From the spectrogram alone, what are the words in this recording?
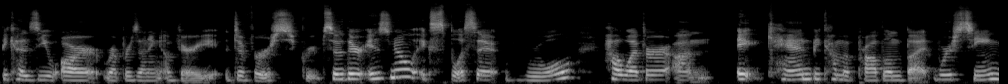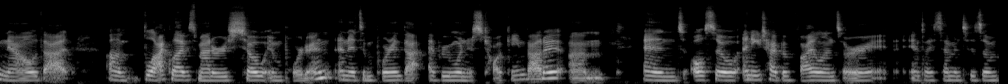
because you are representing a very diverse group. So there is no explicit rule. However, um, it can become a problem, but we're seeing now that um, Black Lives Matter is so important, and it's important that everyone is talking about it. Um, and also, any type of violence or anti Semitism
